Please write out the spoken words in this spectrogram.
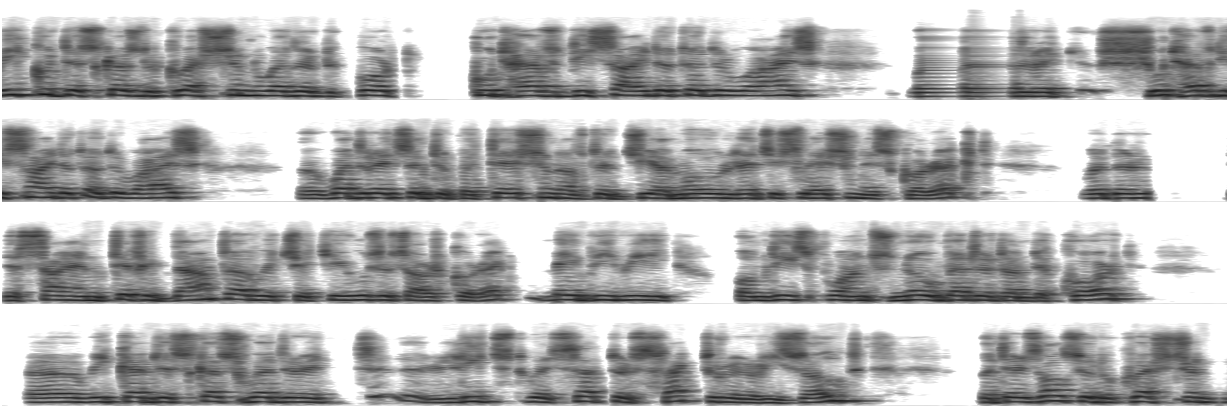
we could discuss the question whether the court could have decided otherwise, whether it should have decided otherwise, whether its interpretation of the GMO legislation is correct, whether the scientific data which it uses are correct. Maybe we, on these points, know better than the court. Uh, we can discuss whether it leads to a satisfactory result, but there's also the question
